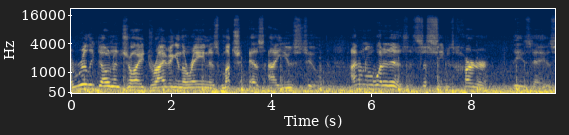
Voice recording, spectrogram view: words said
I really don't enjoy driving in the rain as much as I used to. I don't know what it is. It just seems harder these days.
